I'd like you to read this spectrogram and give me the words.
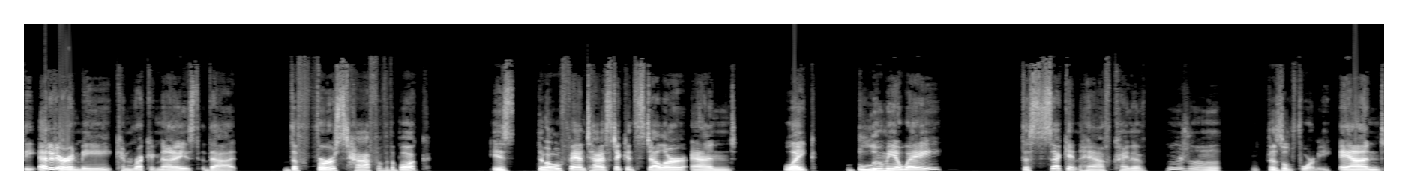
the editor and me can recognize that the first half of the book is so fantastic and stellar and like blew me away. The second half kind of fizzled for me. And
